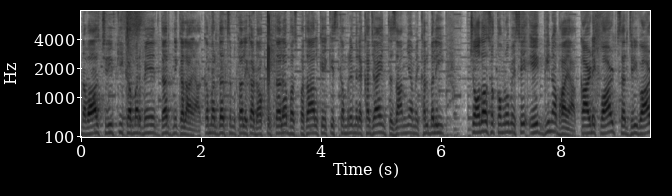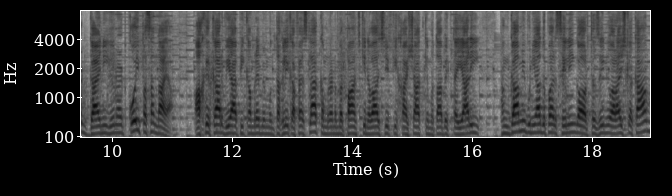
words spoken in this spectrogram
نواز شریف کی کمر میں درد نکل آیا۔ کمر درد سے متعلقہ ڈاکٹر طلب ہسپتال کے کس کمرے میں رکھا جائے؟ انتظامیہ میں کھلبلی۔ چودہ سو کمروں میں سے ایک بھی نہ بھایا۔ Cardiac ward, surgery ward, gynae unit, کوئی پسند آیا۔ آخرکار وی آئی پی کمرے میں منتقلی کا فیصلہ۔ کمرہ نمبر پانچ کی نواز شریف کی خواہشات کے مطابق تیاری۔ ہنگامی بنیادوں پر سیلنگ اور تزئین و آرائش کا کام۔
